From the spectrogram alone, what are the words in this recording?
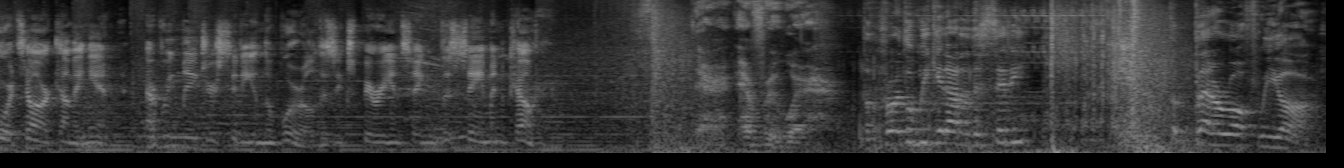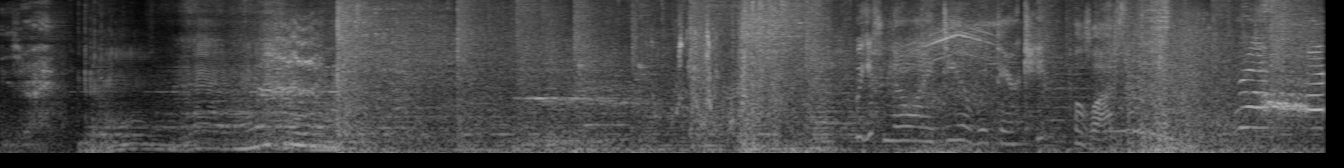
Reports are coming in. Every major city in the world is experiencing the same encounter. They're everywhere. The further we get out of the city, the better off we are. He's right. We have no idea what they're capable of. Don't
